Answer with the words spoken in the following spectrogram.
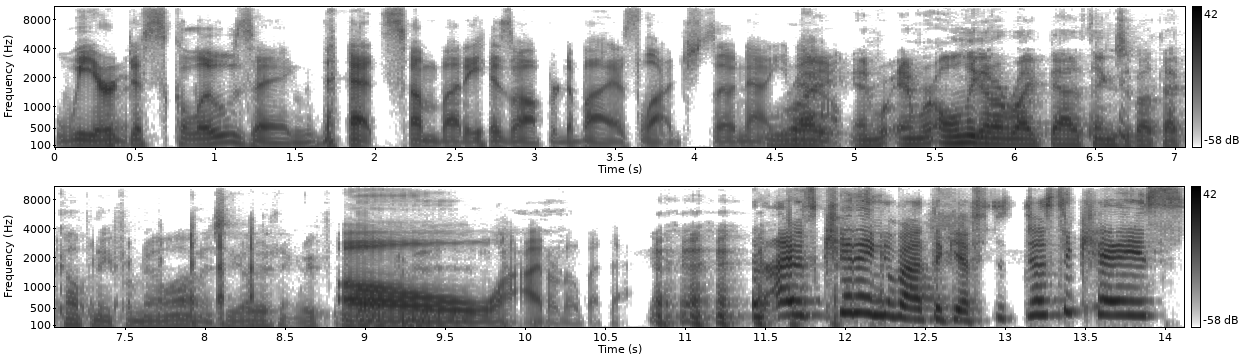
We are Right. disclosing that somebody has offered to buy us lunch. So now you right, know. and we're, and we're only going to write bad things about that company from now on. Is the other thing we've, we've Oh, I don't know about that. I was kidding about the gifts, just- just in case,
